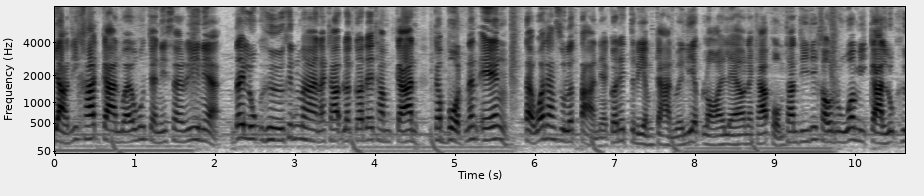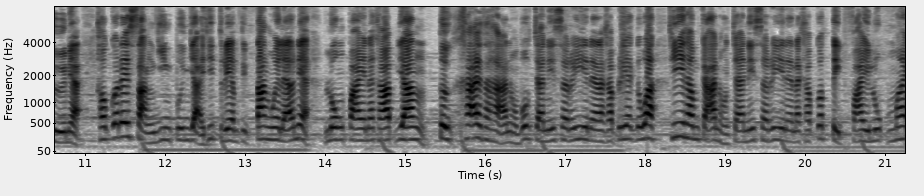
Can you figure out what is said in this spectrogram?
อย่างที่คาดการไว้ว่าพวกจานิซารีเนี่ยได้ลุกฮือขึ้นมานะครับแล้วก็ได้ทำการกบฏนั่นเอง แต่ว่าทางสุลต่านเนี่ยก็ได้เตรียมการไว้เรียบร้อยแล้วนะครับผมทันทีที่เขารู้ว่ามีการลุกฮือเนี่ยเขาก็ได้สั่งยิงปืนใหญ่ที่เตรียมติดตั้งไว้แล้วเนี่ยลงไปนะครับยังตึกค่ายทหารของพวกจานิซารีเนี่ยนะครับเรียกได้ว่าที่ทำการของจานิซารีเนี่ยนะครับก็ติดไฟลุกไหม้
